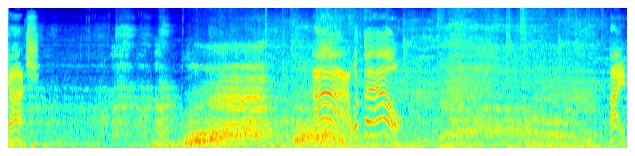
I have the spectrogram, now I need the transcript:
Gosh. Ah! What the hell? Hide.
